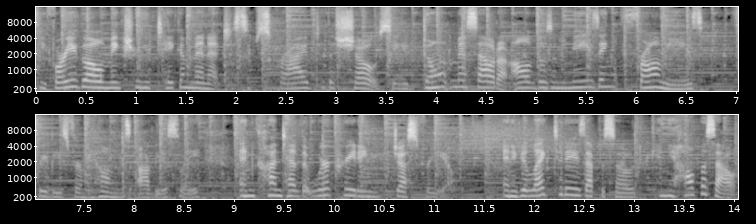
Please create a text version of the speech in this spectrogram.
Before you go, make sure you take a minute to subscribe to the show so you don't miss out on all of those amazing fromies, freebies for my homies, obviously, and content that we're creating just for you. And if you like today's episode, can you help us out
